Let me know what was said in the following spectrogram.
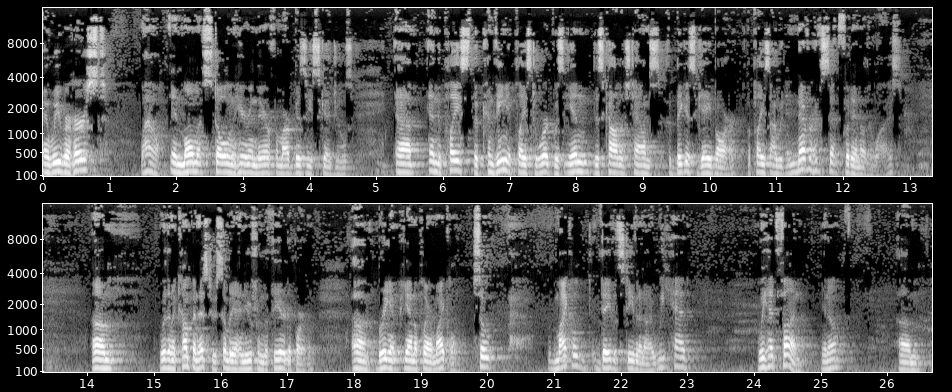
And we rehearsed, wow, in moments stolen here and there from our busy schedules. Uh, and the place, the convenient place to work was in this college town's biggest gay bar, a place I would never have set foot in otherwise um, with an accompanist who's somebody I knew from the theater department, uh, brilliant piano player Michael. So Michael, David, Stephen, and I, we had we had fun, you know. Um,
